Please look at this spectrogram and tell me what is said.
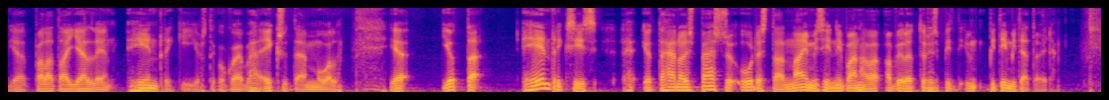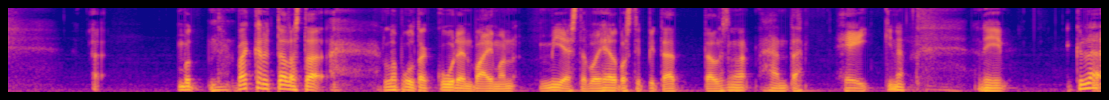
ja palataan jälleen Henrikiin, josta koko ajan vähän eksytään muualle. Ja jotta Henrik siis, jotta hän olisi päässyt uudestaan naimisiin, niin vanha avioliitto siis piti, piti mitätöidä. Mutta vaikka nyt tällaista lopulta kuuden vaimon miestä voi helposti pitää tällaisena häntä heikkinä, niin kyllä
